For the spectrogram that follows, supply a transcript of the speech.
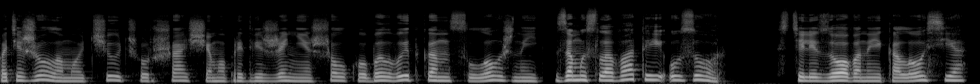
По тяжелому, чуть шуршащему при движении шелку был выткан сложный, замысловатый узор, стилизованные колосья,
